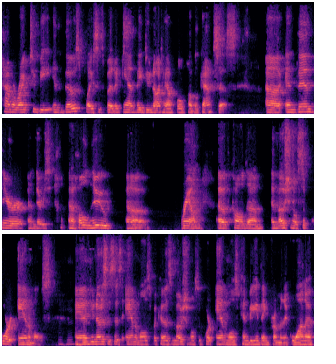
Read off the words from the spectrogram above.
have a right to be in those places, but again, they do not have full public access. Uh, and then there, and there's a whole new uh, realm of called um, emotional support animals. Mm-hmm. And you notice this says animals because emotional support animals can be anything from an iguana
